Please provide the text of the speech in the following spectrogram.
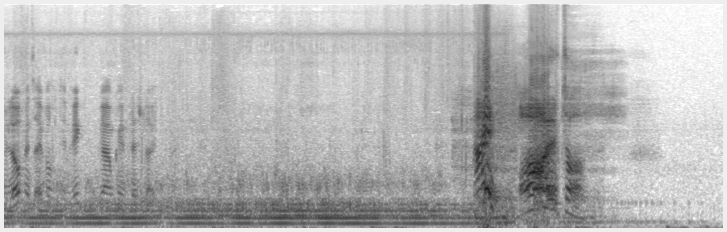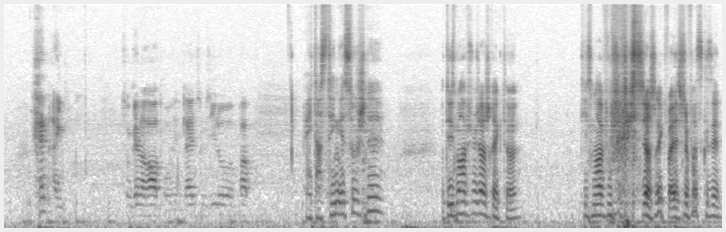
Wir laufen jetzt einfach den Weg. Wir haben kein Flashlight. Nein! Alter! Renn einfach. Zum Generator. Gleich zum Silo. Papp. Ey, das Ding ist so schnell. Und diesmal habe ich mich erschreckt, ja. Diesmal habe ich mich richtig erschreckt, weil ich schon fast gesehen.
